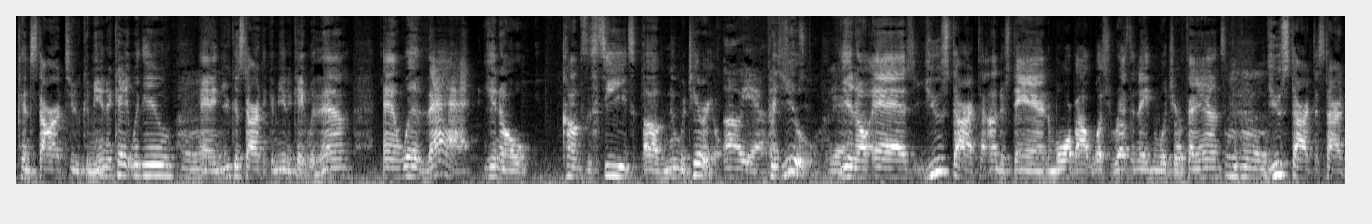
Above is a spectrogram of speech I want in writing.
can start to communicate with you, Mm-hmm. and you can start to communicate with them, and with that, you know, comes the seeds of new material Oh yeah. for you. Yeah. You know, as you start to understand more about what's resonating with your fans, Mm-hmm. you start to start,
